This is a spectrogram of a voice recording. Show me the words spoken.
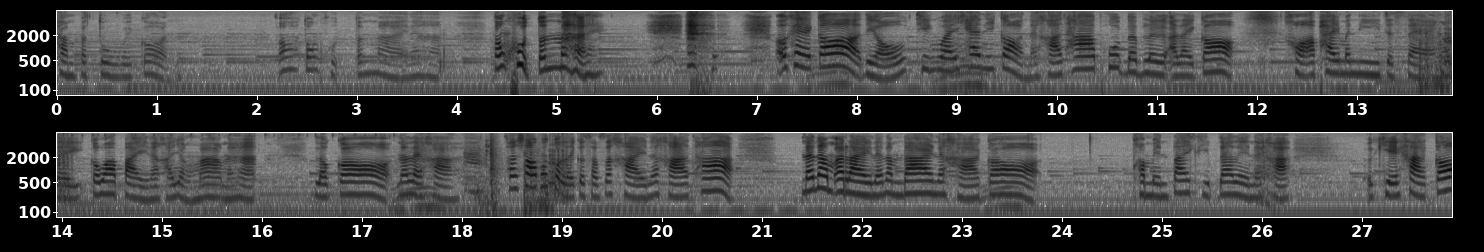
ทำประตูไว้ก่อน อ๋อต้องขุดต้นไม้นะฮะต้องขุดต้นไม้ โอเคก็เดี๋ยวทิ้งไว้แค่นี้ก่อนนะคะ ถ้าพูดเบลออะไรก็ขออภัยมณีเจ็ดแสงอะไรก็ว่าไปนะคะอย่างมากนะฮะแล้วก็นั่นแหละค่ะ ถ้าชอบก็กดไลค์กด Subscribe นะคะ ถ้าแนะนำอะไรแนะนำได้นะคะ ก็คอมเมนต์ใต้คลิปได้เลยนะคะ โอเคค่ะ ก็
